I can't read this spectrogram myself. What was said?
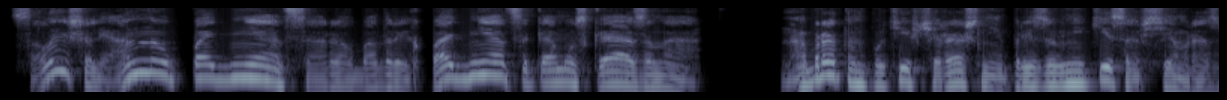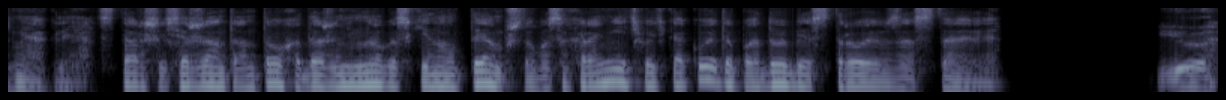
«Слышали? А ну, подняться!» — орал Бодрых. «Подняться, кому сказано!» На обратном пути вчерашние призывники совсем размякли. Старший сержант Антоха даже немного скинул темп, чтобы сохранить хоть какое-то подобие строя в заставе. «Я...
